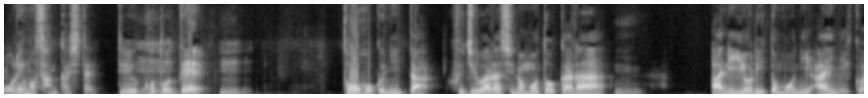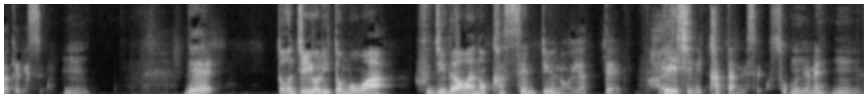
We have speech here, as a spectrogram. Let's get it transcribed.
俺も参加したいっていうことで、うん。東北にいた藤原氏の元からうん。兄頼朝に会いに行くわけですよ。うん。で、当時頼朝は藤川の合戦っていうのをやって、はい。兵士に勝ったんですよ、そこでね。うん。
